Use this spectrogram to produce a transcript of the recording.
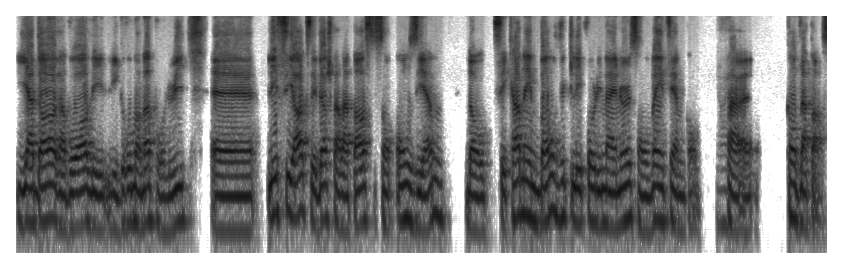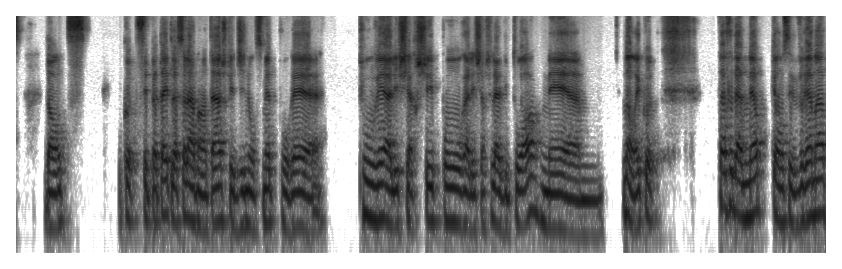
il adore avoir les, gros moments pour lui. Euh, les Seahawks, les verges par la passe, ils sont 11e. Donc, c'est quand même bon vu que les 49ers sont 20e contre, contre la passe. Donc, écoute, c'est peut-être le seul avantage que Gino Smith pourrait, pourrait aller chercher pour aller chercher la victoire. Mais euh, non, écoute, Force d'admettre qu'on s'est vraiment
